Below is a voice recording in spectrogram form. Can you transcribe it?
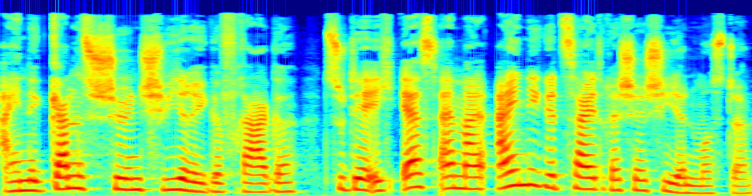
Eine ganz schön schwierige Frage, zu der ich erst einmal einige Zeit recherchieren musste.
